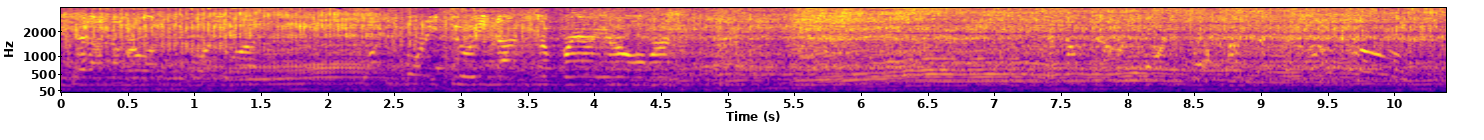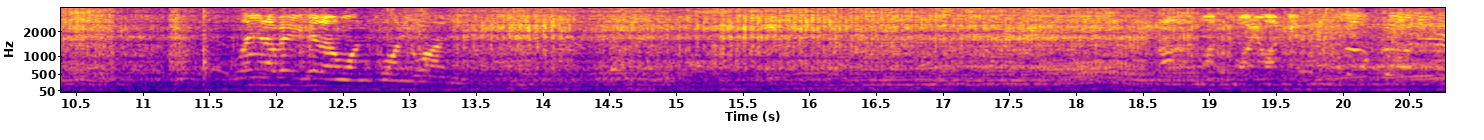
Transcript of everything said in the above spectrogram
hit on number 141. Uh, 142, he knocks the barrier over. Laying a big hit on 121. Brother. Uh,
